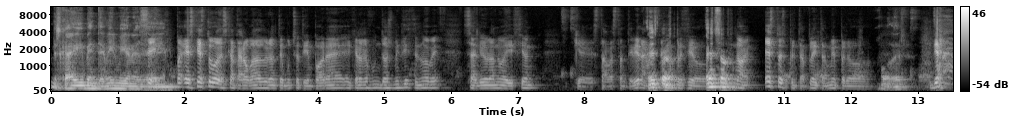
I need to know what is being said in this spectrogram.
Es que hay 20.000 millones de... Sí, es que estuvo descatalogado durante mucho tiempo. Ahora eh, creo que fue en 2019 salió la nueva edición que está bastante bien. Esto- precio... esto- No, esto es print and play también, pero... Joder. Ya.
